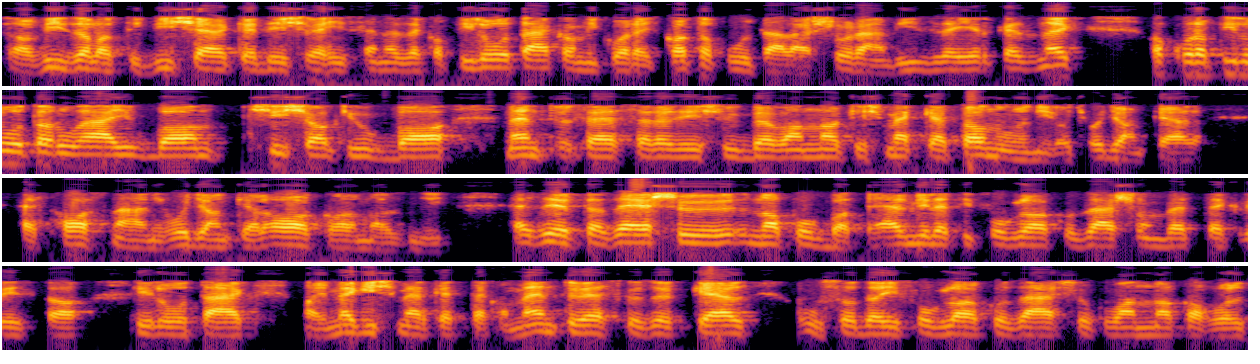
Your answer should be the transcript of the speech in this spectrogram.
a víz alatti viselkedésre, hiszen ezek a pilóták, amikor egy katapultálás során vízre érkeznek, akkor a pilóta ruhájukban, sisakjukba, mentőfelszerelésükbe vannak, és meg kell tanulni, hogy hogyan kell ezt használni, hogyan kell alkalmazni. Ezért az első napokban elméleti foglalkozáson vettek részt a pilóták, majd megismerkedtek a mentőeszközökkel, úszodai foglalkozások vannak, ahol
